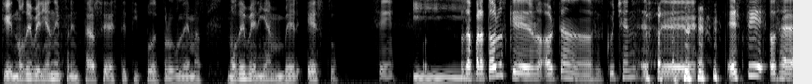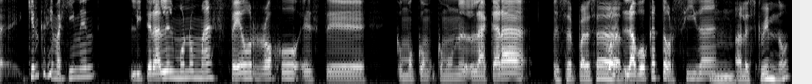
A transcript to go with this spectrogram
que no deberían enfrentarse a este tipo de problemas, no deberían ver esto. Sí. Y O sea, para todos los que ahorita nos escuchen, este, este, o sea, quiero que se imaginen literal el mono más feo, rojo, este, como, como, como la cara, Se parece al, la boca torcida, mm, al Scream, ¿no?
